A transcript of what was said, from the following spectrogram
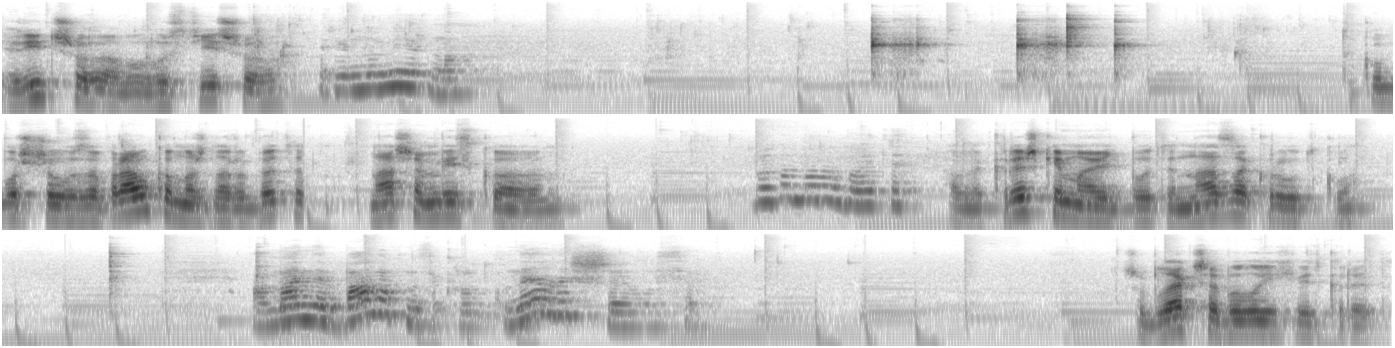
рідшого або густішого. Рівномірно. Таку борщову заправку можна робити нашим військовим. Будемо робити. Але кришки мають бути на закрутку. А в мене банок на закрутку не лишилося. Щоб легше було їх відкрити.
